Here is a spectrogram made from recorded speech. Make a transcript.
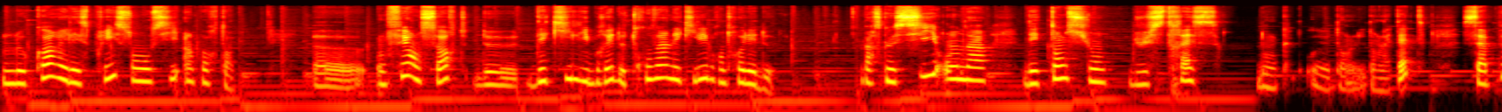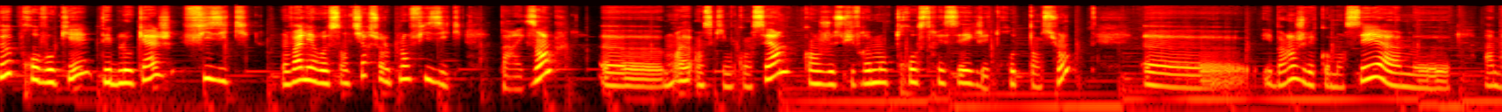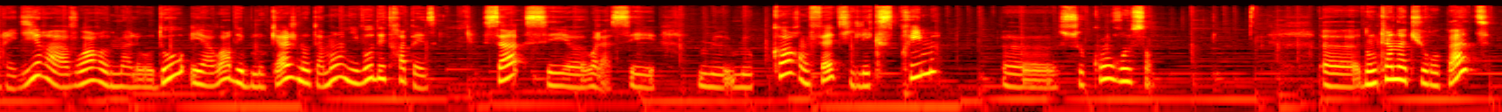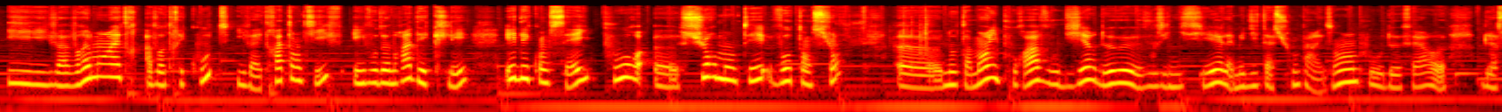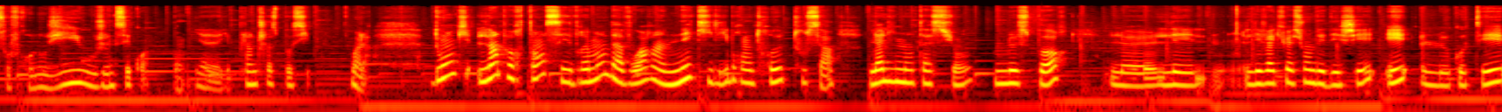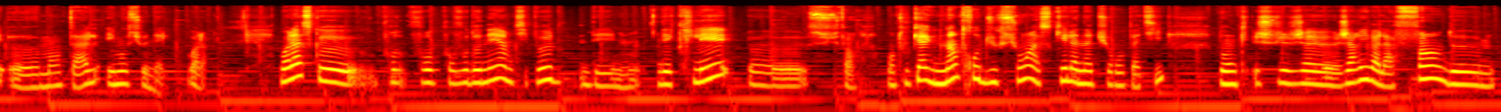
le corps et l'esprit sont aussi importants. Euh, on fait en sorte d'équilibrer, de trouver un équilibre entre les deux. Parce que si on a des tensions, du stress donc euh, dans, la tête, ça peut provoquer des blocages physiques. On va les ressentir sur le plan physique. Par exemple, euh, moi, en ce qui me concerne, quand je suis vraiment trop stressée et que j'ai trop de tension, et eh ben, je vais commencer à me, à raidir, à avoir mal au dos et à avoir des blocages, notamment au niveau des trapèzes. Ça, c'est euh, voilà, c'est le, corps en fait, il exprime euh, ce qu'on ressent. Euh, donc un naturopathe, il va vraiment être à votre écoute, il va être attentif et il vous donnera des clés et des conseils pour surmonter vos tensions euh, notamment, il pourra vous dire de vous initier à la méditation par exemple, ou de faire euh, de la sophrologie ou je ne sais quoi. Bon, il y, a plein de choses possibles. Voilà. Donc l'important, c'est vraiment d'avoir un équilibre entre tout ça, l'alimentation, le sport, l'évacuation des déchets et le côté euh, mental, émotionnel. Voilà. Voilà ce que, pour, vous donner un petit peu des, clés, euh, en tout cas une introduction à ce qu'est la naturopathie. Donc, j'arrive à la fin de,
